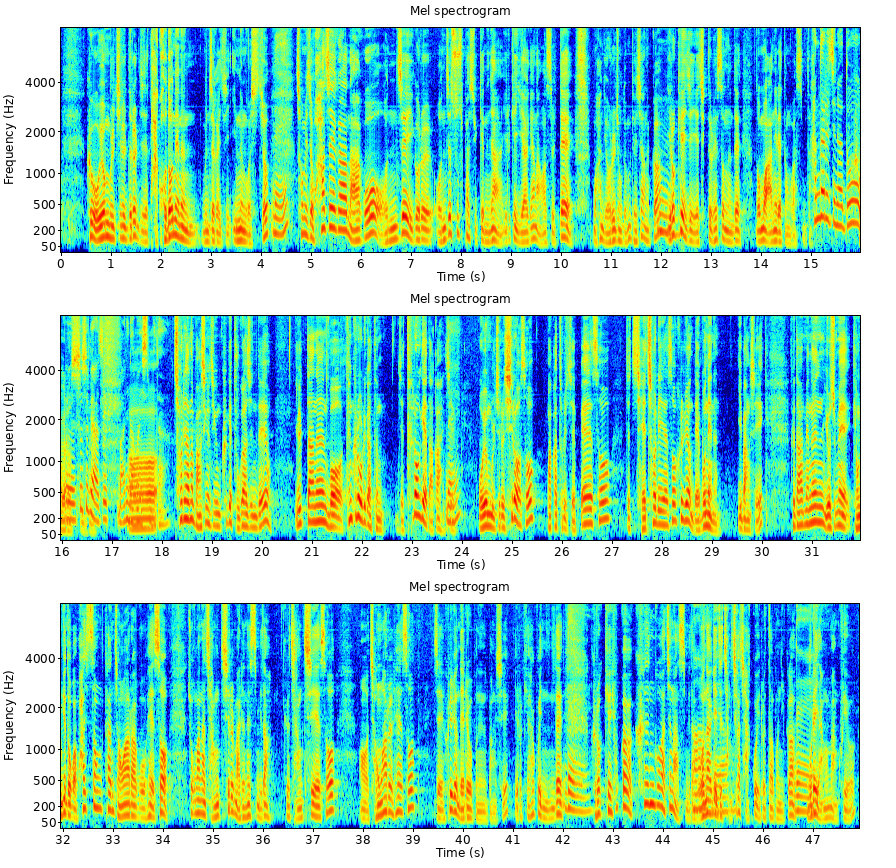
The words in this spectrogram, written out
그 오염 물질들을 이제 다 걷어내는 문제가 이제 있는 것이죠. 네. 처음에 이제 화재가 나고 언제 이거를 언제 수습할 수 있겠느냐 이렇게 이야기가 나왔을 때 뭐 한 열흘 정도면 되지 않을까 음. 이렇게 이제 예측들을 했었는데 너무 안일했던 것 같습니다. 한 달이 지나도 어, 그렇습니다. 수습이 아직 많이 남아 있습니다. 어, 처리하는 방식은 지금 크게 두 가지인데요. 일단은 뭐 탱크로리 같은 이제 트럭에다가 이제 네. 오염 물질을 실어서 바깥으로 이제 빼서 이제 재처리해서 흘려 내보내는 이 방식. 그 다음에는 요즘에 경기도가 활성탄 정화라고 해서 조그마한 장치를 마련했습니다. 그 장치에서 어, 정화를 해서 이제 흘려 내려보내는 방식 이렇게 하고 있는데 네. 그렇게 효과가 큰 것 같지는 않습니다. 아, 워낙에 이제 그래요? 장치가 작고 이렇다 보니까 네. 물의 양은 많고요.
